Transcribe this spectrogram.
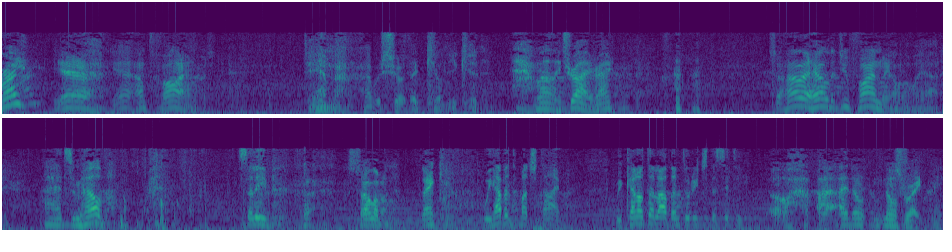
All right? Yeah, yeah, I'm fine, but... Damn, I was sure they'd killed you, kid. Well, they tried, right? So how the hell did you find me all the way out here? I had some help. Salim, uh, Sullivan, thank you. We haven't much time. We cannot allow them to reach the city. oh, I, I don't know. He's right, Nate.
